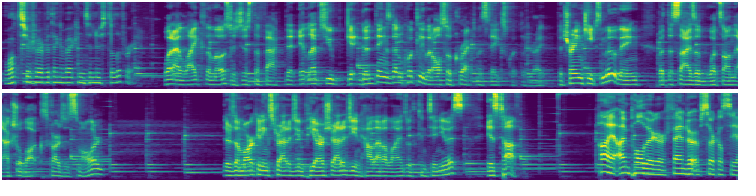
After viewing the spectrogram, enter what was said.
What's your favorite thing about continuous delivery? What I like the most is just the fact that it lets you get good things done quickly, but also correct mistakes quickly, right? The train keeps moving, but the size of what's on the actual box cars is smaller. There's a marketing strategy and PR strategy, and how that aligns with continuous is tough. Hi, I'm Paul Biggar, founder of Circle CI,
